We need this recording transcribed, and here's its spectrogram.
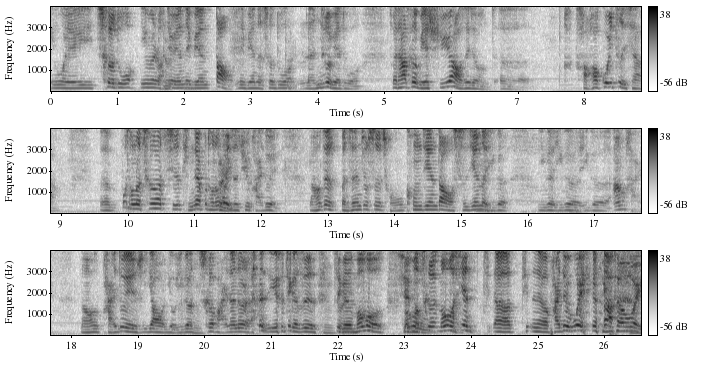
因为车多，因为软件园那边道那边的车多，人特别多，所以他特别需要这种呃，好好规制一下。呃，不同的车其实停在不同的位置去排队，然后这本身就是从空间到时间的一个一个一个一个安排。然后排队是要有一个车牌在那儿，一个这个是这个某某某某车某某线呃停呃排队位停车位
